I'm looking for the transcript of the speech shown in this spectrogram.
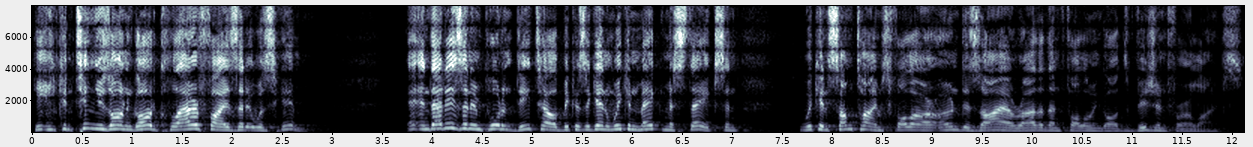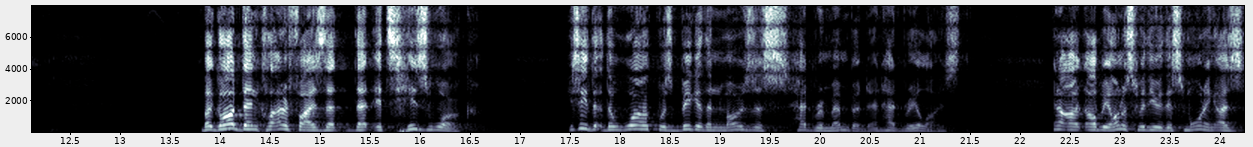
He, he continues on, and God clarifies that it was Him. And, that is an important detail because, again, we can make mistakes and we can sometimes follow our own desire rather than following God's vision for our lives. But God then clarifies that, that it's His work. You see, the, the work was bigger than Moses had remembered and had realized. You know, I'll be honest with you this morning as,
